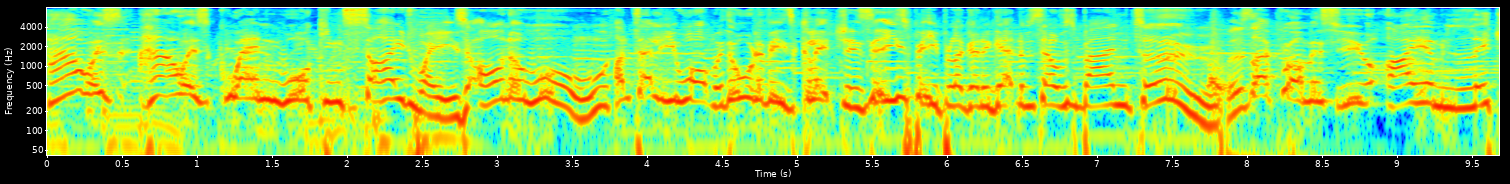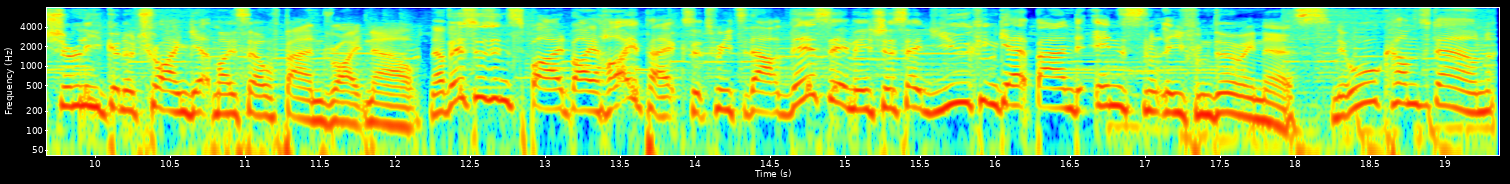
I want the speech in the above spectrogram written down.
How is how is Gwen walking sideways on a wall? I'll tell you what, with all of these glitches, these people are going to get themselves banned too. As I promise you, I am literally going to try and get myself banned right now. Now, this was inspired by Hypex that tweeted out this image that said you can get banned instantly from doing this. And it all comes down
